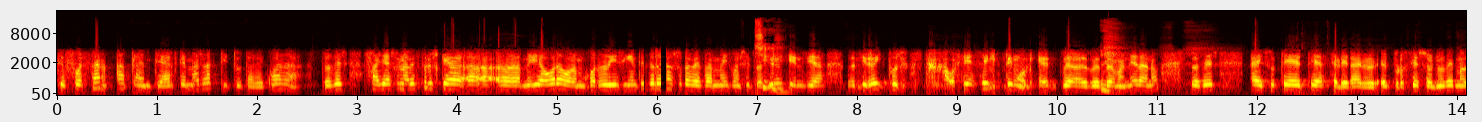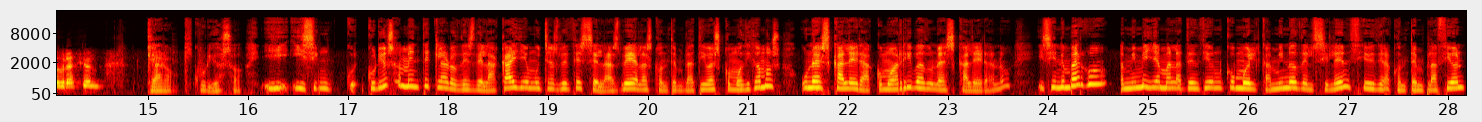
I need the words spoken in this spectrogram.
te fuerzan a plantearte más la actitud adecuada. Entonces, fallas una vez, pero es que a, media hora o a lo mejor el día siguiente te das otra vez a la misma situación y tienes ya decir, oye, pues ahora ya sé que tengo que actuar de otra manera, ¿no? Entonces, a eso te, te acelera el, proceso, ¿no?, de maduración. Claro, qué curioso. Y, y sin, curiosamente, claro, desde la calle muchas veces se las ve a las contemplativas como, digamos, una escalera, como arriba de una escalera, ¿no? Y sin embargo, a mí me llama la atención como el camino del silencio y de la contemplación,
